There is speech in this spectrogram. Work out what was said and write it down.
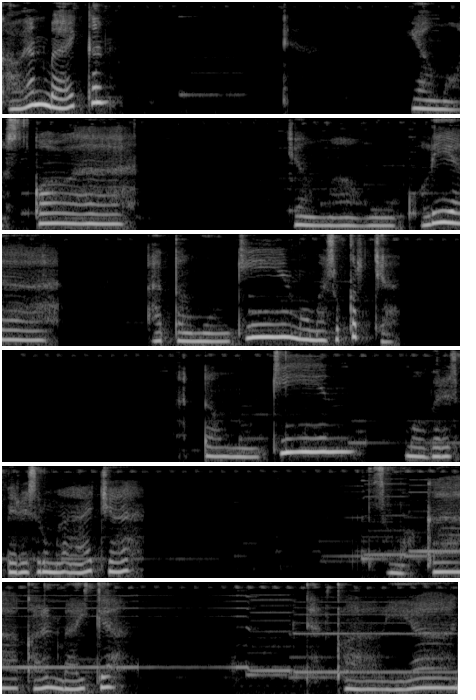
Kalian baik kan? Yang mau sekolah, yang mau kuliah, atau mungkin mau masuk kerja, atau mungkin mau beres-beres rumah aja. Semoga kalian baik ya. Dan kalian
